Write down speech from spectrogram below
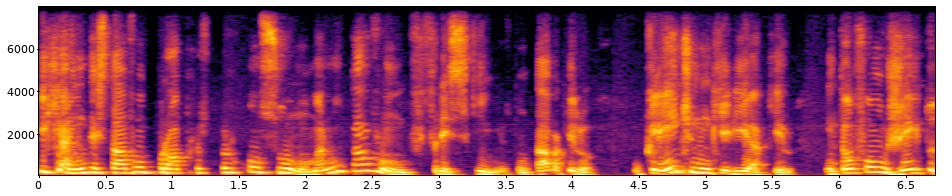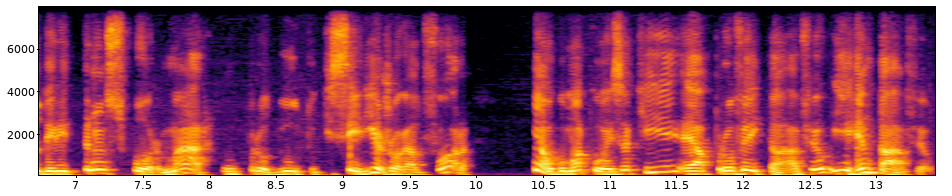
e que ainda estavam próprios para o consumo, mas não estavam fresquinhos, não estava aquilo. O cliente não queria aquilo. Então foi um jeito dele transformar um produto que seria jogado fora em alguma coisa que é aproveitável e rentável,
